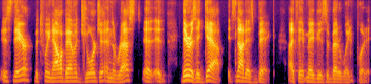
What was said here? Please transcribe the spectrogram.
is there between Alabama, Georgia, and the rest. It, it, there is a gap. It's not as big. I think maybe is a better way to put it.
